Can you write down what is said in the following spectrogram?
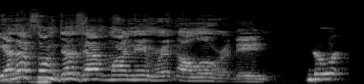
Yeah, that song does have my name written all over it, dude. You know what?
